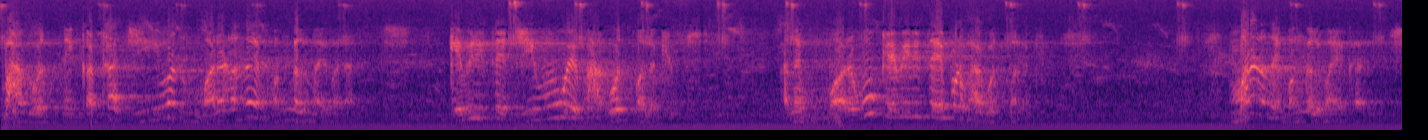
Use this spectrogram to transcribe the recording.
ભાગવતની કથા જીવન મરણ ને મંગલમય બનાવે કેવી રીતે જીવવું એ ભાગવતમાં લખ્યું છે અને મરવું કેવી રીતે એ પણ ભાગવતમાં લખ્યું મરણ ને મંગલમય કરે છે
